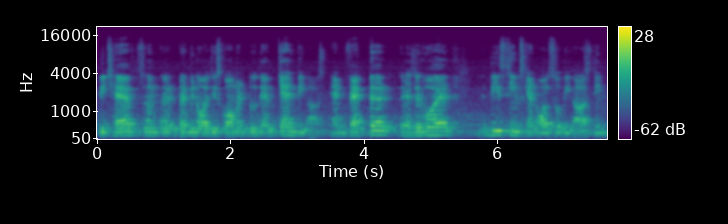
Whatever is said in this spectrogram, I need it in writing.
which have some uh, terminologies common to them can be asked. And vector, reservoir, these themes can also be asked in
